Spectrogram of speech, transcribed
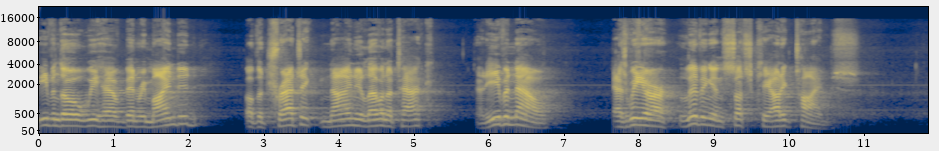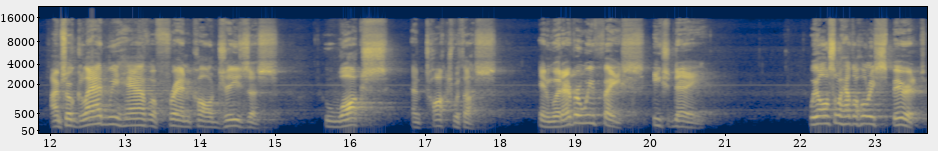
even though we have been reminded of the tragic 9 11 attack, and even now, as we are living in such chaotic times, I'm so glad we have a friend called Jesus who walks and talks with us in whatever we face each day. We also have the Holy Spirit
